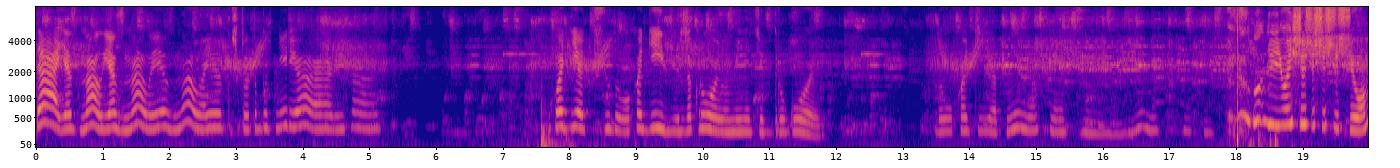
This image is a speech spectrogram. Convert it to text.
Да, я знал, я знала, я знала, что это будет нереально. Уходи отсюда, уходи, закрой, у меня тип другой. Да уходи от меня. Все, все, все, все, все.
